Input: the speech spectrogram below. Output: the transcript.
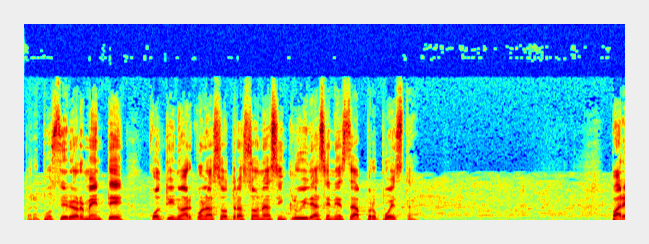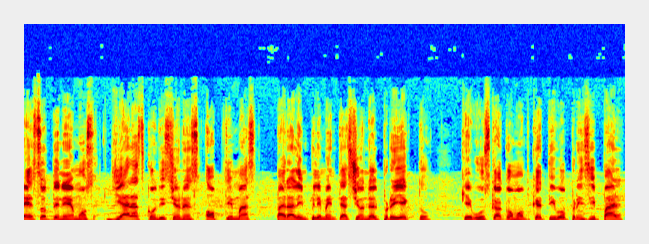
para posteriormente continuar con las otras zonas incluidas en esta propuesta. Para esto tenemos ya las condiciones óptimas para la implementación del proyecto, que busca como objetivo principal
